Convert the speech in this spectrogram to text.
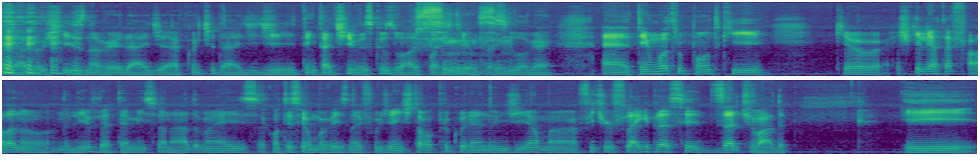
variável x, na verdade, é a quantidade de tentativas que o usuário pode sim, ter para se logar. É, tem um outro ponto que que eu acho que ele até fala no, no livro, até mencionado, mas aconteceu uma vez no iFood, a gente estava procurando um dia uma feature flag para ser desativada. E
